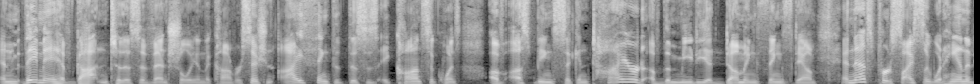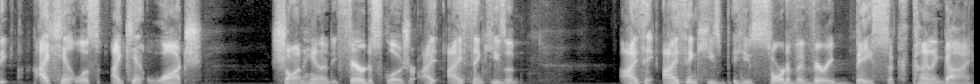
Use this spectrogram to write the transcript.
and they may have gotten to this eventually in the conversation. I think that this is a consequence of us being sick and tired of the media dumbing things down. And that's precisely what Hannity, I can't listen, I can't watch Sean Hannity. Fair disclosure. I, I think he's a I think I think he's he's sort of a very basic kind of guy.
